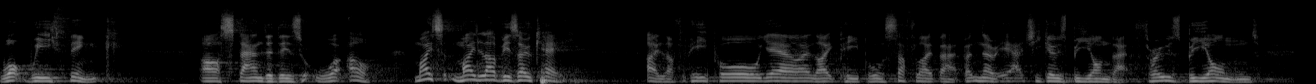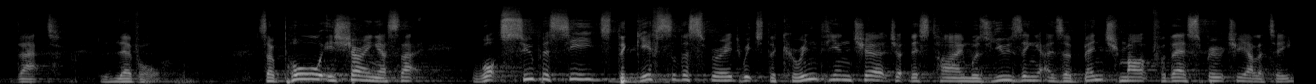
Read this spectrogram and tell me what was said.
what we think our standard is. Oh, my, my love is okay. I love people, yeah, I like people, stuff like that. But no, it actually goes beyond that, throws beyond that level. So Paul is showing us that what supersedes the gifts of the Spirit, which the Corinthian church at this time was using as a benchmark for their spirituality.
